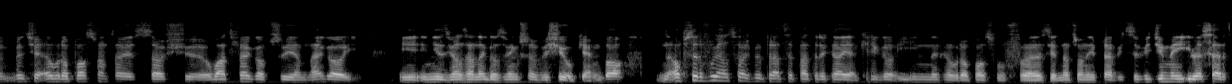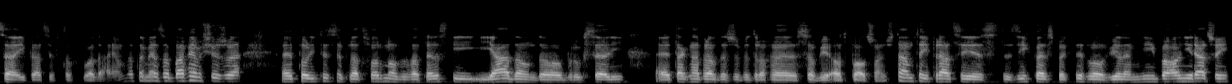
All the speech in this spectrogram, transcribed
y, bycie europosłem to jest coś y, łatwego, przyjemnego i, i, i niezwiązanego z większym wysiłkiem, bo obserwując choćby pracę Patryka Jakiego i innych europosłów e, Zjednoczonej Prawicy, widzimy ile serca i pracy w to wkładają. Natomiast obawiam się, że e, politycy Platformy Obywatelskiej jadą do Brukseli e, tak naprawdę, żeby trochę sobie odpocząć. Tam tej pracy jest z ich perspektywy o wiele mniej, bo oni raczej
